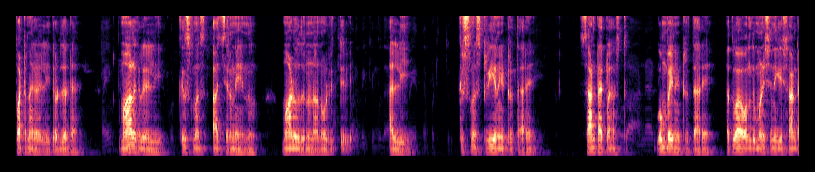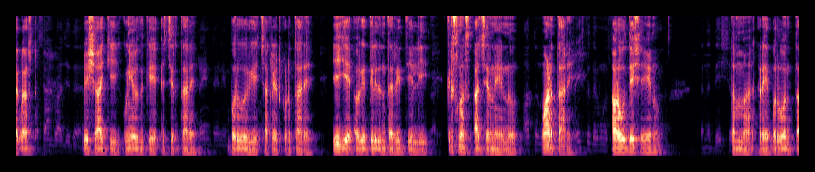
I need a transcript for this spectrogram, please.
ಪಟ್ಟಣಗಳಲ್ಲಿ, ದೊಡ್ಡ ದೊಡ್ಡ ಮಾಲ್ಗಳಲ್ಲಿ ಕ್ರಿಸ್ಮಸ್ ಆಚರಣೆಯನ್ನು ಮಾಡುವುದನ್ನು ನಾವು ನೋಡಿರ್ತೇವೆ ಅಲ್ಲಿ ಕ್ರಿಸ್ಮಸ್ ಟ್ರೀಯನ್ನು ಇಟ್ಟಿರ್ತಾರೆ. ಸಾಂಟಾ ಕ್ಲಾಸ್ ಗೊಂಬೆಯನ್ನು ಇಟ್ಟಿರ್ತಾರೆ. ಅಥವಾ ಒಂದು ಮನುಷ್ಯನಿಗೆ ಸಾಂಟಾ ಕ್ಲಾಸ್ ವೇಷ ಹಾಕಿ ಕುಣಿಯೋದಕ್ಕೆ ಹಚ್ಚಿರ್ತಾರೆ. ಬರುವವರಿಗೆ ಚಾಕ್ಲೇಟ್ ಕೊಡುತ್ತಾರೆ. ಹೀಗೆ ಅವರಿಗೆ ತಿಳಿದಂಥ ರೀತಿಯಲ್ಲಿ ಕ್ರಿಸ್ಮಸ್ ಆಚರಣೆಯನ್ನು ಮಾಡುತ್ತಾರೆ. ಅವರ ಉದ್ದೇಶ ಏನು? ತಮ್ಮ ಕಡೆ ಬರುವಂಥ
